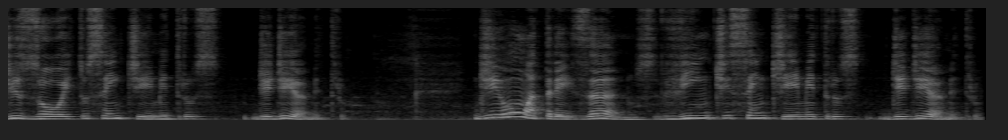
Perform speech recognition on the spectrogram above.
18 centímetros de diâmetro. De 1 a 3 anos, 20 centímetros de diâmetro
